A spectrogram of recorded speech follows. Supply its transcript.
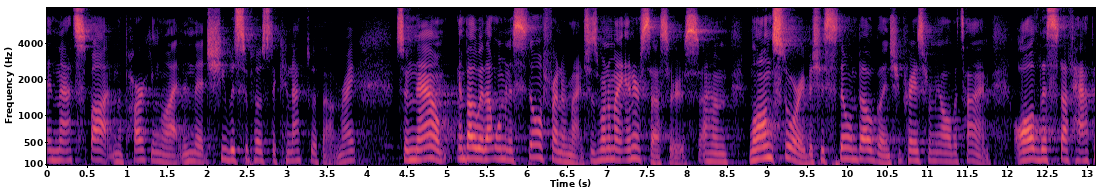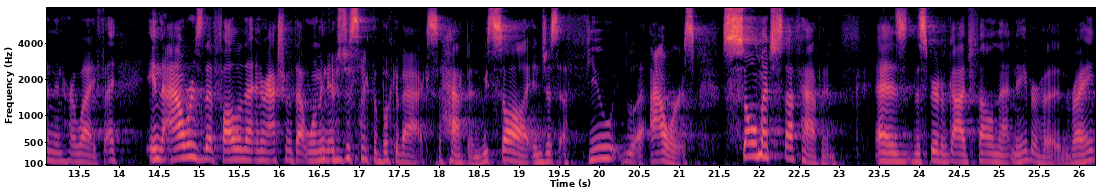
in that spot in the parking lot and that she was supposed to connect with them, right? So now, and by the way, that woman is still a friend of mine. She's one of my intercessors. Um, long story, but she's still in Belle Glade and she prays for me all the time. All this stuff happened in her life. I, in the hours that followed that interaction with that woman, it was just like the book of Acts happened. We saw in just a few hours so much stuff happen as the Spirit of God fell in that neighborhood, right?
